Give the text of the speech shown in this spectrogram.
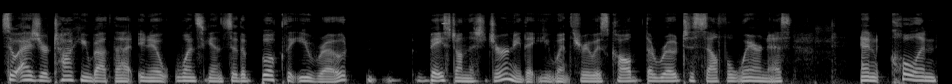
So as you're talking about that, you know, once again, so the book that you wrote based on this journey that you went through is called The Road to Self-Awareness and colon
